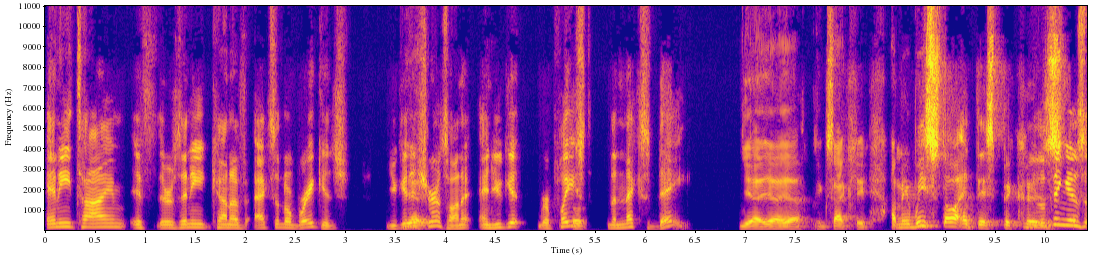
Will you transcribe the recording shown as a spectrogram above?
anytime if there's any kind of accidental breakage, you get yeah. insurance on it, and you get replaced the next day. Yeah, yeah, yeah, exactly. I mean, we started this because the thing is,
